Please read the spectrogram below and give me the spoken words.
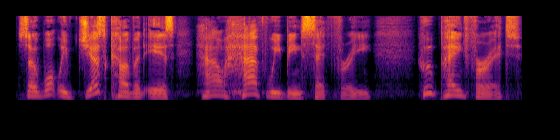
So what we've just covered is how have we been set free? Who paid for it?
